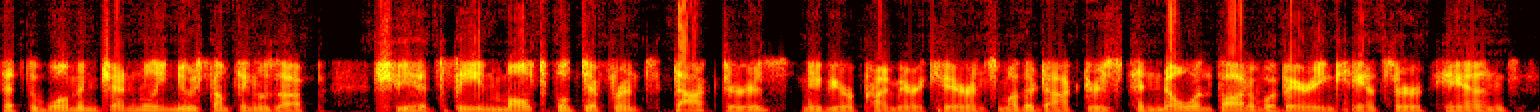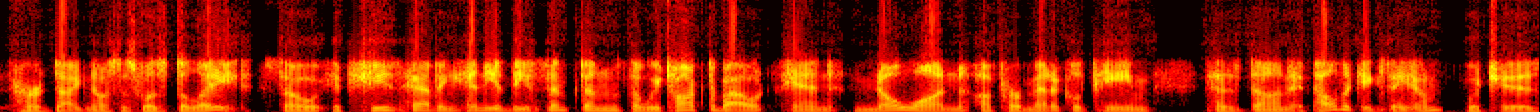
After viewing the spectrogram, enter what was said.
that the woman generally knew something was up. She had seen multiple different doctors, maybe her primary care and some other doctors, and no one thought of ovarian cancer, and her diagnosis was delayed. So if she's having any of these symptoms that we talked about, and no one of her medical team has done a pelvic exam, which is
